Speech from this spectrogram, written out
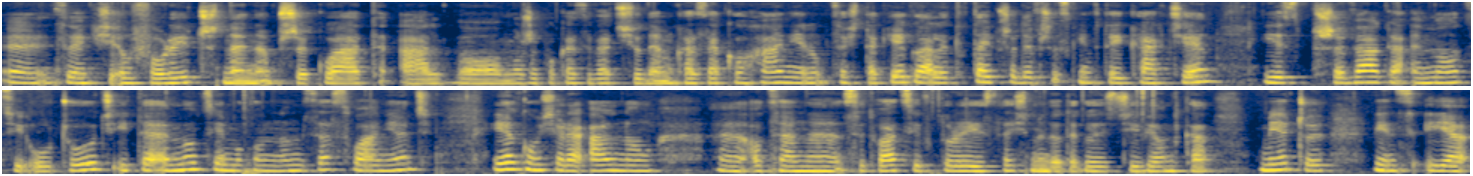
E, są jakieś euforyczne na przykład, albo może pokazywać siódemka zakochanie lub coś takiego, ale tutaj przede wszystkim w tej karcie jest przewaga emocji, uczuć i te emocje mogą nam zasłaniać jakąś realną ocenę sytuacji, w której jesteśmy. Do tego jest dziewiątka mieczy, więc ja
